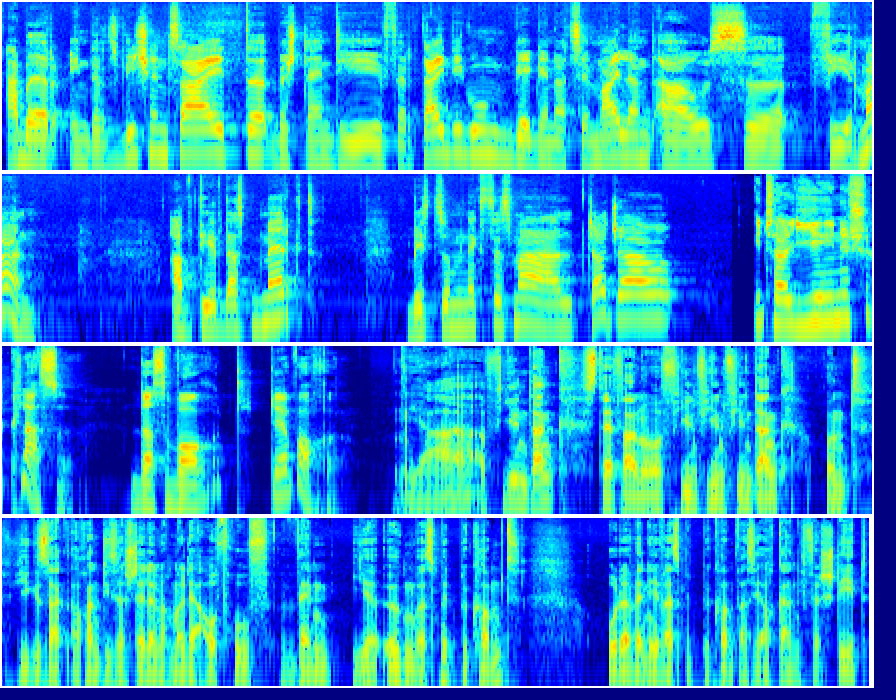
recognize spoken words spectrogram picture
Aber in der Zwischenzeit bestand die Verteidigung gegen AC Mailand aus äh, vier Mann. Habt ihr das bemerkt? Bis zum nächsten Mal. Ciao, ciao. Italienische Klasse. Das Wort der Woche. Ja, vielen Dank, Stefano. Vielen, vielen, vielen Dank. Und wie gesagt, auch an dieser Stelle nochmal der Aufruf, wenn ihr irgendwas mitbekommt oder wenn ihr was mitbekommt, was ihr auch gar nicht versteht,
